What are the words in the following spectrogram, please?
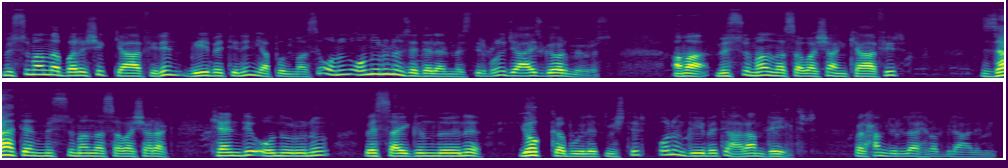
Müslümanla barışık kafirin gıybetinin yapılması onun onurunun zedelenmesidir. Bunu caiz görmüyoruz. Ama Müslümanla savaşan kafir zaten Müslümanla savaşarak kendi onurunu ve saygınlığını yok kabul etmiştir. Onun gıybeti haram değildir. Velhamdülillahi Rabbil Alemin.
